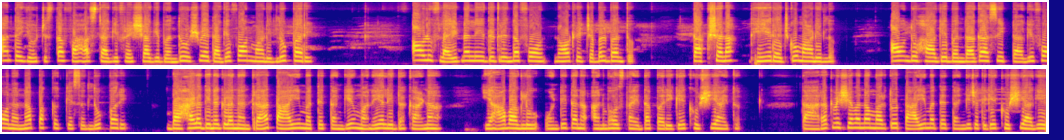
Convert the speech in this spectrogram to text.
ಅಂತ ಯೋಚಿಸ್ತಾ ಫಾಸ್ಟಾಗಿ ಫ್ರೆಶ್ ಆಗಿ ಬಂದು ಶ್ವೇತಾಗೆ ಫೋನ್ ಮಾಡಿದ್ಲು ಪರಿ. ಅವಳು ಫ್ಲೈಟ್ನಲ್ಲಿ ಇದ್ದಿದ್ರಿಂದ ಫೋನ್ ನಾಟ್ ರೀಚಬಲ್ ಬಂತು. ತಕ್ಷಣ ಧೀರಜ್ಗೂ ಮಾಡಿದ್ಲು. ಅವನು ಹಾಗೆ ಬಂದಾಗ ಸಿಟ್ಟಾಗಿ ಫೋನನ್ನು ಪಕ್ಕಕ್ಕೆಸೆದ್ಲು ಪರಿ. ಬಹಳ ದಿನಗಳ ನಂತರ ತಾಯಿ ಮತ್ತೆ ತಂಗಿ ಮನೆಯಲ್ಲಿದ್ದ ಕಾರಣ ಯಾವಾಗ್ಲೂ ಒಂಟಿತನ ಅನುಭವಿಸ್ತಾ ಇದ್ದ ಪರಿಗೆ ಖುಷಿ ತಾರಕ್ ವಿಷಯವನ್ನ ಮರೆತು ತಾಯಿ ಮತ್ತೆ ತಂಗಿ ಜೊತೆಗೆ ಖುಷಿಯಾಗಿ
